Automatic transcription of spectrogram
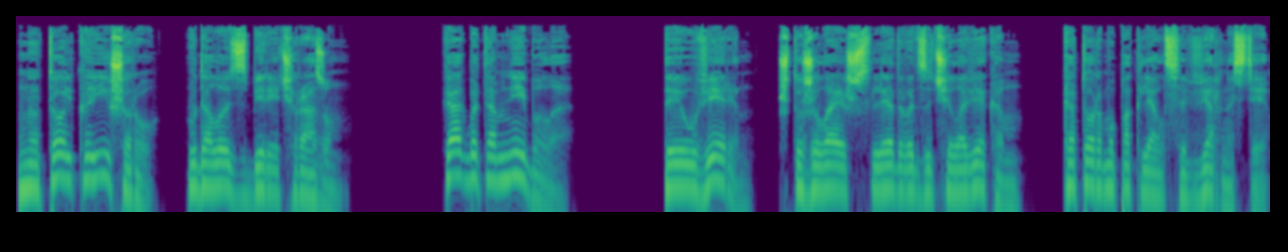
но только Ишеру удалось сберечь разум. Как бы там ни было, ты уверен, что желаешь следовать за человеком, которому поклялся в верности.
